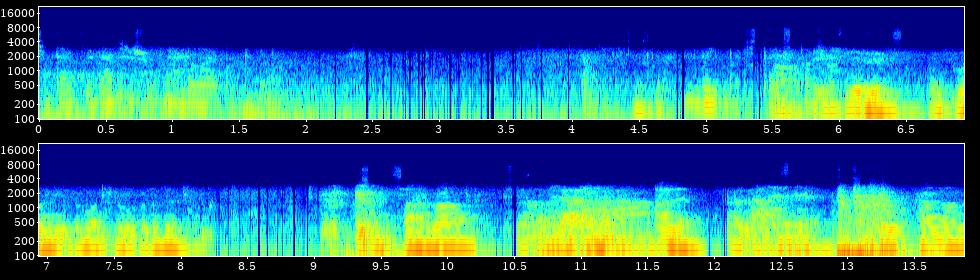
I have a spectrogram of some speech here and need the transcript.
читайте дальше, чтобы не было это Wort Übersetzung. Sarva, Sarva. alle, Alle. Dukhanam,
